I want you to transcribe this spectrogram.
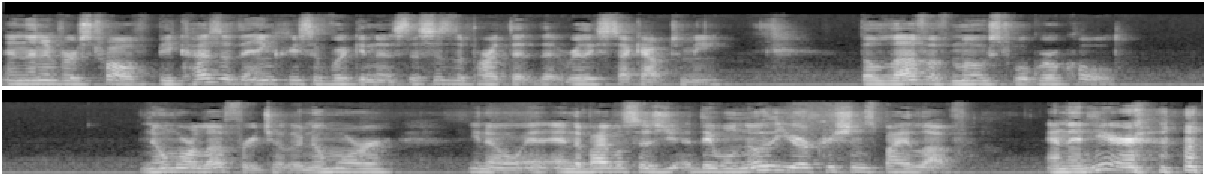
And then in verse 12, because of the increase of wickedness, this is the part that, that really stuck out to me. The love of most will grow cold. No more love for each other. No more, you know, and, and the Bible says they will know that you are Christians by love. And then here,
